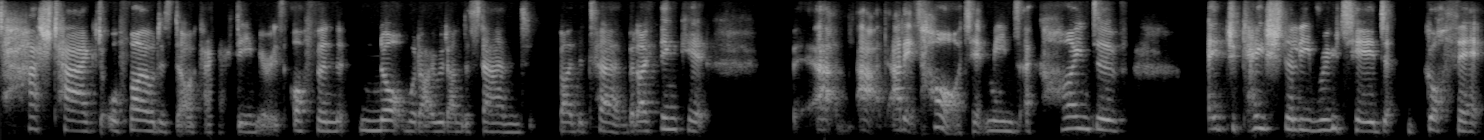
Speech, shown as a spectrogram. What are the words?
hashtagged or filed as dark academia is often not what I would understand by the term, but I think it at, at, its heart, it means a kind of educationally rooted, gothic,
